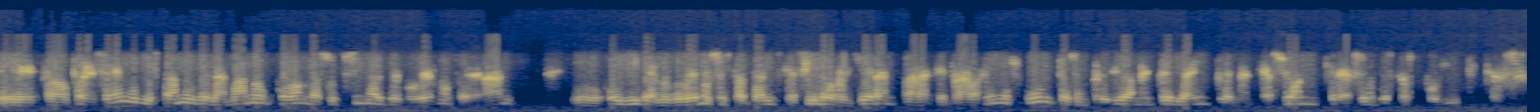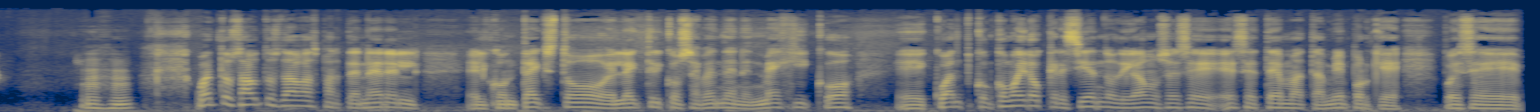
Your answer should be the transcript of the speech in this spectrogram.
eh, ofrecemos y estamos de la mano con las oficinas del gobierno federal eh, y de los gobiernos estatales que así lo requieran para que trabajemos juntos en precisamente la implementación y creación de estas políticas. ¿Cuántos autos dabas para tener el, el contexto eléctrico se venden en México? Eh, ¿Cómo ha ido creciendo, digamos, ese, ese tema también? Porque pues eh,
